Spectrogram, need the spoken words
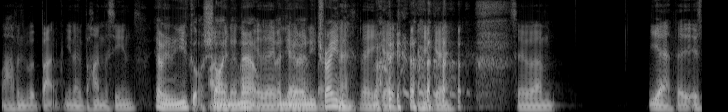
what happens, but back, you know, behind the scenes. Yeah, I mean, you've got a shiner mean, now, there and go, you're only yeah, training. there you right? go. There you go. So, um, yeah, there is.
